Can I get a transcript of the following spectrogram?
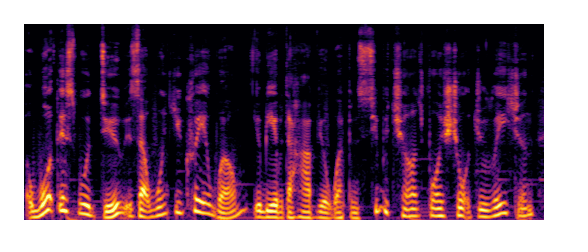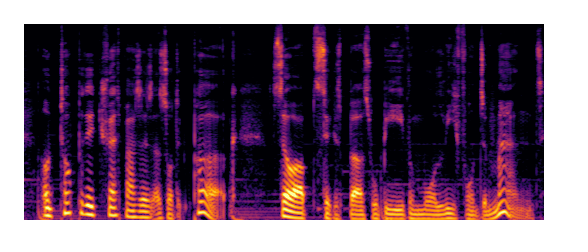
What this will do is that once you create a well, you'll be able to have your weapon supercharged for a short duration on top of the Trespasser's exotic perk, so our sickest burst will be even more lethal on demand.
